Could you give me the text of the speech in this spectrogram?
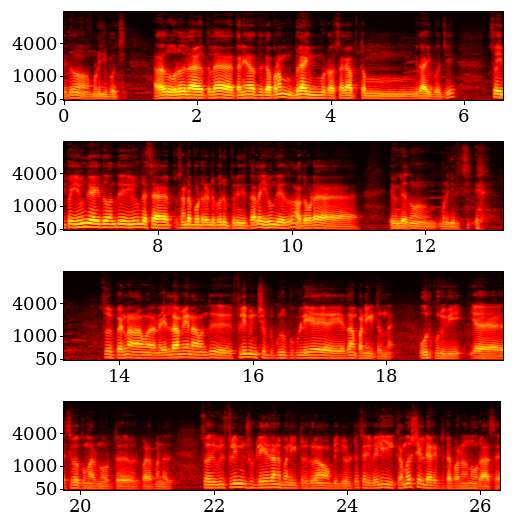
இதுவும் முடிஞ்சு போச்சு. அதாவது ஒரு இதில் தனியாரத்துக்கு அப்புறம் இப்ராஹிமோட சகாப்தம் இதாகி போச்சு. ஸோ இப்போ இவங்க இது வந்து இவங்க ச சண்டை போட்டு ரெண்டு பேரும் பிரிஞ்சதால் இவங்க எதுவும் அதோட இவங்க எதுவும் முடிஞ்சிருச்சு. ஸோ இப்போ என்ன நான் எல்லாமே நான் வந்து ஃபிலிம் இன்ஸ்டியூட் குரூப்புக்குள்ளேயே தான் பண்ணிக்கிட்டு இருந்தேன். ஊர்க்குருவி சிவகுமார்னு ஒருத்தர் படம் பண்ணது. ஸோ ஃபிலிம் இன்ஸ்டியூட்லேயே தானே பண்ணிகிட்டு இருக்கிறோம் அப்படின்னு சொல்லிட்டு சரி வெளி கமர்ஷியல் டைரக்டர்கிட்ட பண்ணணும்னு ஒரு ஆசை.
